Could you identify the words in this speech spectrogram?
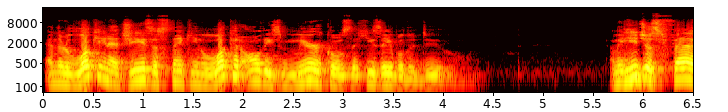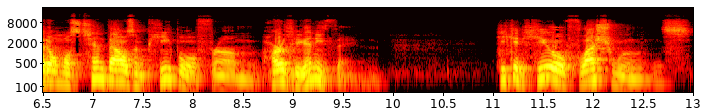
And they're looking at Jesus thinking, look at all these miracles that he's able to do. I mean, he just fed almost 10,000 people from hardly anything. He can heal flesh wounds.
